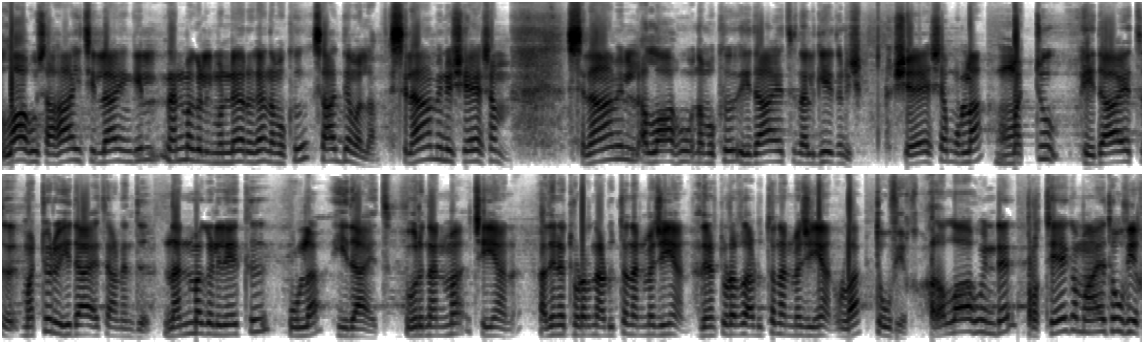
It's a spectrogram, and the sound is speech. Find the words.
അള്ളാഹു സഹായിച്ചില്ല എങ്കിൽ നന്മകളിൽ മുന്നേറുക നമുക്ക് സാധ്യമല്ല. ഇസ്ലാമിനു ശേഷം ഇസ്ലാമിൽ അള്ളാഹു നമുക്ക് ഹിദായത്ത് നൽകിയതിനു ശേഷമുള്ള മറ്റു ഹിദായത്ത് മറ്റൊരു ഹിദായത്താണ് എന്ത് നന്മകളിലേക്ക് ഉള്ള ഹിദായത്ത്. ഒരു നന്മ ചെയ്യാൻ അതിനെ തുടർന്ന് അടുത്ത നന്മ ചെയ്യാൻ അതിനെ തുടർന്ന് അടുത്ത നന്മ ചെയ്യാൻ ഉള്ള തൗഫീഖ്. അത് അള്ളാഹുവിന്റെ പ്രത്യേകമായ തൗഫീഖാണ്.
